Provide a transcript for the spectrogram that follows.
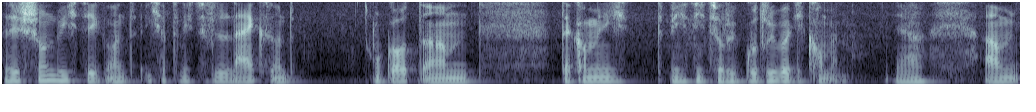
Das ist schon wichtig und ich habe da nicht so viele Likes und oh Gott, ähm, da, ich da bin ich jetzt nicht so gut rübergekommen. Ja? Ähm,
